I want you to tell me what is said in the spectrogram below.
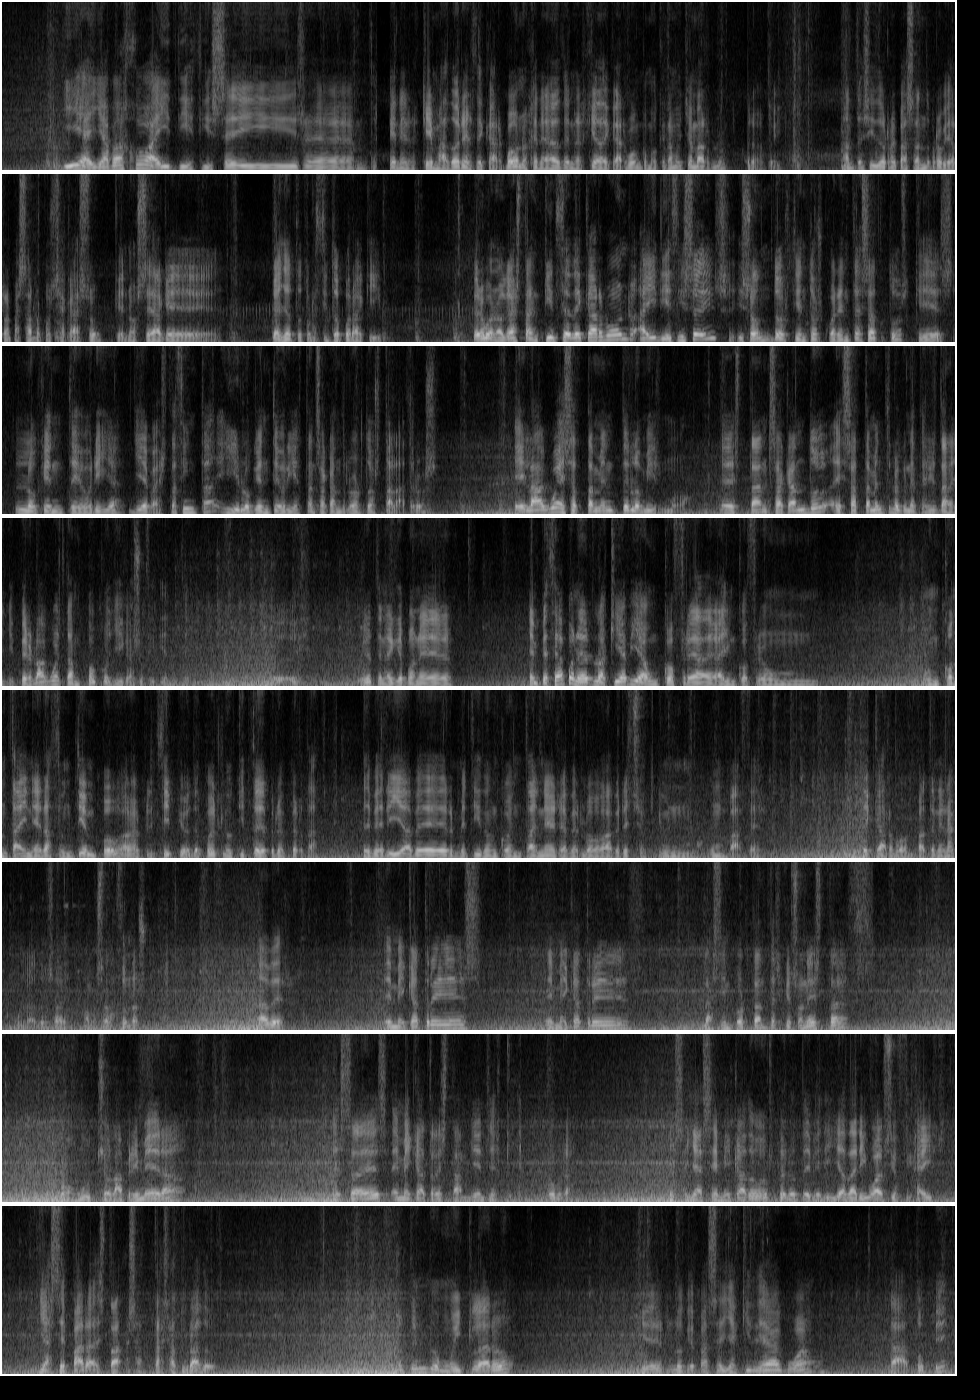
Y ahí abajo hay 16 eh, quemadores de carbón o generadores de energía de carbón, como queramos llamarlo. Pero antes he ido repasando, pero voy a repasarlo por si acaso, que no sea que, que haya otro trocito por aquí. Pero bueno, gastan 15 de carbón, hay 16 y son 240 exactos, que es lo que en teoría lleva esta cinta y lo que en teoría están sacando los dos taladros. El agua exactamente lo mismo. Están sacando exactamente lo que necesitan allí, pero el agua tampoco llega suficiente. voy a tener que poner... Empecé a ponerlo, aquí había un cofre, hay un cofre, un, un container hace un tiempo, al principio, después lo quité, pero es verdad. Debería haber metido un container y haberlo, haber hecho aquí un, buffer de carbón para tener acumulado, ¿sabes? Vamos a la zona oscura. A ver. MK3, MK3, las importantes que son estas, con mucho la primera, esa es MK3 también, si es que sobra. Ese ya es MK2, pero debería dar igual, si os fijáis, ya se para, está, está saturado tengo muy claro qué es lo que pasa. Y aquí de agua está a tope.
